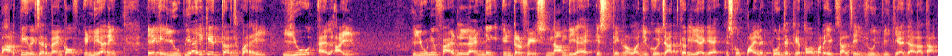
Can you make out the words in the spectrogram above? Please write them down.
भारतीय रिज़र्व बैंक ऑफ़ इंडिया ने एक यूपीआई के तर्ज पर ही यूएलआई यूनिफाइड लैंडिंग इंटरफेस नाम दिया है। इस टेक्नोलॉजी को ईजाद कर लिया गया। है इसको पायलट प्रोजेक्ट के तौर पर एक साल से यूज़ भी किया जा रहा था।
